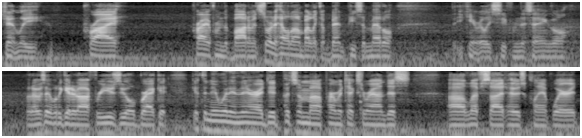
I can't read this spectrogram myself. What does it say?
gently pry, pry it from the bottom. It's sort of held on by like a bent piece of metal that you can't really see from this angle. But I was able to get it off, reuse the old bracket, get the new one in there. I did put some uh, Permatex around this uh, left side hose clamp where it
